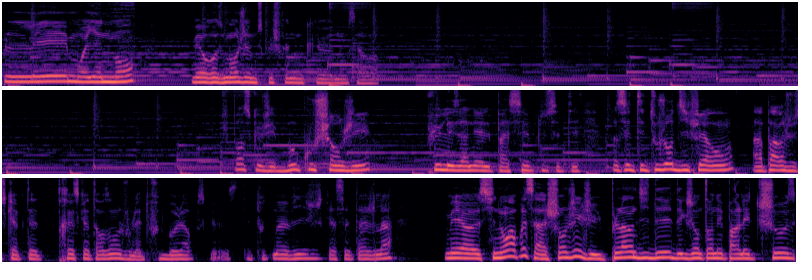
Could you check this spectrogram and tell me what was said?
plais moyennement, mais heureusement, j'aime ce que je fais, donc, euh, donc ça va. Je pense que j'ai beaucoup changé. Plus les années passaient, plus c'était. enfin, c'était toujours différent. À part jusqu'à peut-être 13-14 ans, je voulais être footballeur parce que c'était toute ma vie jusqu'à cet âge-là. Mais euh, sinon, après, ça a changé. J'ai eu plein d'idées dès que j'entendais parler de choses,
